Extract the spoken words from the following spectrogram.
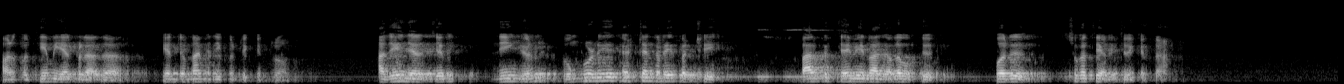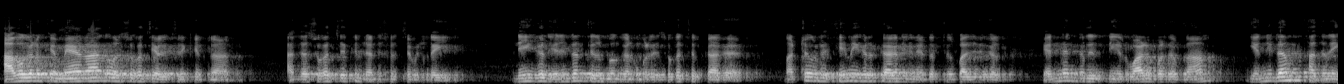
அவனுக்கு தீமை ஏற்படாதா என்று நாம் எண்ணிக்கொண்டிருக்கின்றோம் அதே நேரத்தில் நீங்கள் உங்களுடைய கஷ்டங்களை பற்றி பார்க்க தேவையில்லாத அளவுக்கு ஒரு சுகத்தை அளித்திருக்கின்றான். அவர்களுக்கு மேலாக ஒரு சுகத்தை அளித்திருக்கின்றான். அந்த சுகத்திற்கு நன்றி செலுத்தவில்லை. நீங்கள் என்னிடம் திரும்புங்கள். உங்களுடைய சுகத்திற்காக மற்றவர்களுடைய தீமைகளுக்காக நீங்கள் என்னிடம் திரும்பாதீர்கள். எண்ணங்களில் நீங்கள் வாழும் பொழுதெல்லாம் என்னிடம் அதனை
